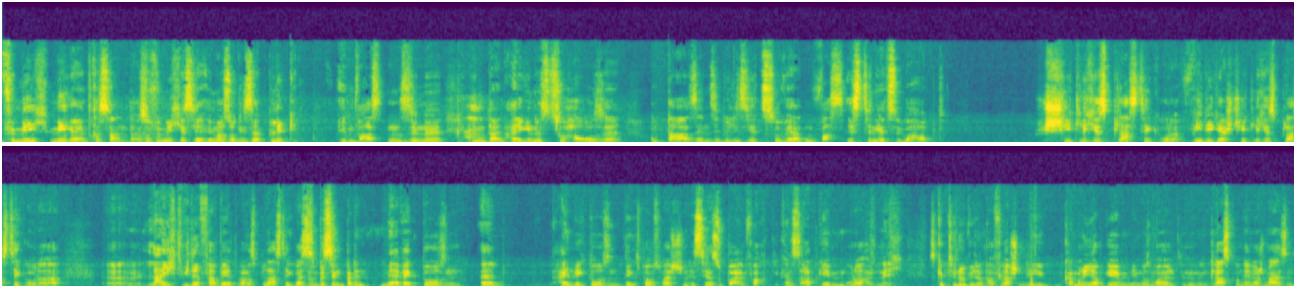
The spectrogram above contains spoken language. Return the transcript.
Für mich mega interessant. Also für mich ist ja immer so dieser Blick im wahrsten Sinne in dein eigenes Zuhause und da sensibilisiert zu werden, was ist denn jetzt überhaupt schädliches Plastik oder weniger schädliches Plastik oder äh, leicht wiederverwertbares Plastik. Was ist ein bisschen bei den Mehrwegdosen, äh, Einwegdosen, Dingsbums, weißt du, ist ja super einfach. Die kannst du abgeben oder halt nicht. Es gibt hin und wieder ein paar Flaschen, die kann man nicht abgeben, die muss man halt in einen Glascontainer schmeißen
